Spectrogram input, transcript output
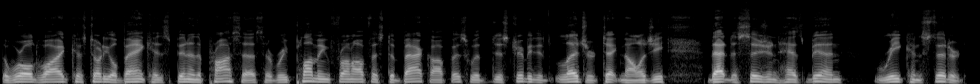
The worldwide custodial bank has been in the process of replumbing front office to back office with distributed ledger technology. That decision has been reconsidered.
